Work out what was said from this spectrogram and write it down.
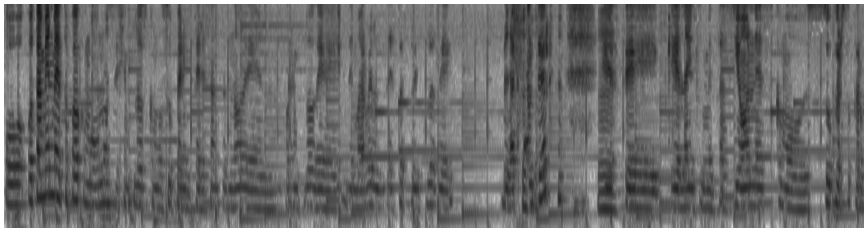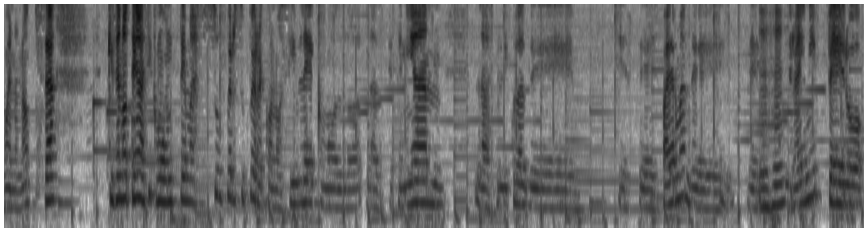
O, también me he topado como unos ejemplos como súper interesantes, ¿no? De, por ejemplo, de, de Marvel, de estas películas de Black Panther, mm. este, que la instrumentación es como súper, súper buena, ¿no? Quizá, quizá no tenga así como un tema súper, súper reconocible como las que tenían las películas de este, Spider-Man de, de, Raimi, pero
